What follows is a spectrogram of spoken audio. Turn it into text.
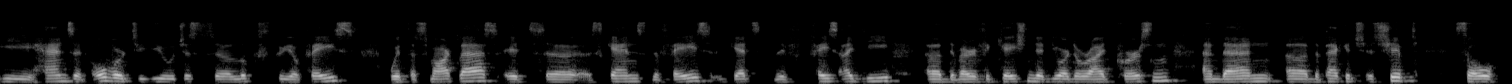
he hands it over to you, just uh, looks to your face with the smart glass. It uh, scans the face, gets the face ID, uh, the verification that you are the right person, and then uh, the package is shipped. So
